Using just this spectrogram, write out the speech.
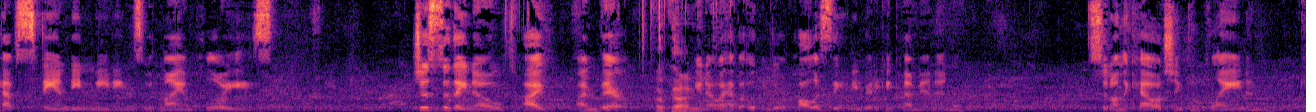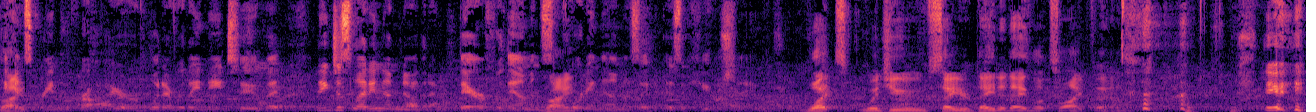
have standing meetings with my employees, just so they know I I'm there. Okay. You know, I have an open door policy. Anybody can come in and sit on the couch and complain and kick Right. and scream and cry or whatever they need to. But I think just letting them know that I'm there for them and Right. supporting them is a is a huge thing. What would you say your day to day looks like then?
